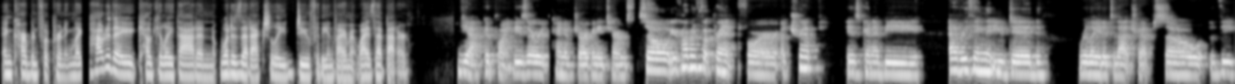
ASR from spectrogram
and carbon footprinting? Like how do they calculate that and what does that actually do for the environment? Why is that better? Yeah, good point. These are kind of jargony terms. So your carbon footprint for a trip is going to be everything that you did related to that trip. So the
